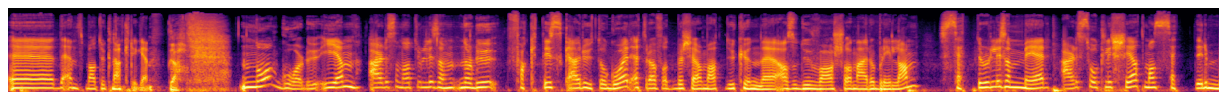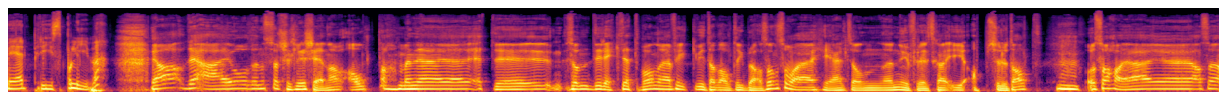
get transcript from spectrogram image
Eh, Det endte med at du knakk ryggen. Ja. Nå går du igjen. Er det sånn at du liksom, når du faktisk er ute og går, etter å ha fått beskjed om at du, kunne, altså du var så nær å bli lam, setter du liksom mer Er det så klisjé at man setter mer pris på livet? Ja, det er jo den største klisjeen av alt, da. Men jeg, etter, sånn direkte etterpå, når jeg fikk vite at alt gikk bra, sånn, så var jeg helt sånn nyforelska i absolutt alt. Og så har jeg eh, altså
